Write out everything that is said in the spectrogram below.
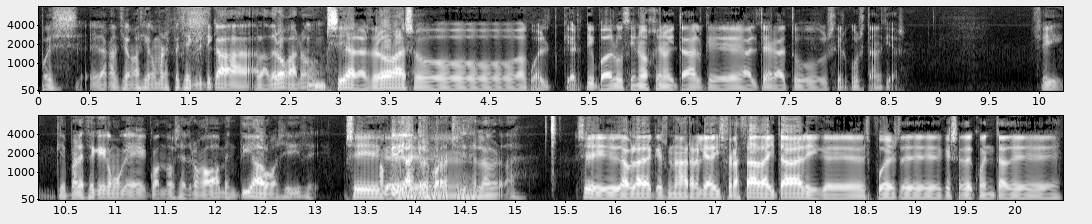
pues eh, la canción hacía como una especie de crítica a, a la droga, ¿no? Mm, Sí, a las drogas o a cualquier tipo de alucinógeno y tal que altera tus circunstancias. Sí, que parece que como que cuando se drogaba mentía o algo así, dice. Sí, Aunque digan que los borrachos dicen la verdad. Sí, habla de que es una realidad disfrazada y tal, y que después de que se dé cuenta de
